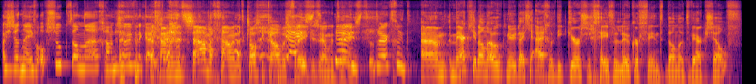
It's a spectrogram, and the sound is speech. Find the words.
als je dat nou even opzoekt, dan eh, gaan we er zo even naar Dan kijken. gaan we het samen gaan we het klassikaal bespreken Juist, zo meteen. Juist, dat werkt goed. Ehm, merk je dan ook nu dat je eigenlijk die cursus geven leuker vindt dan het werk zelf?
